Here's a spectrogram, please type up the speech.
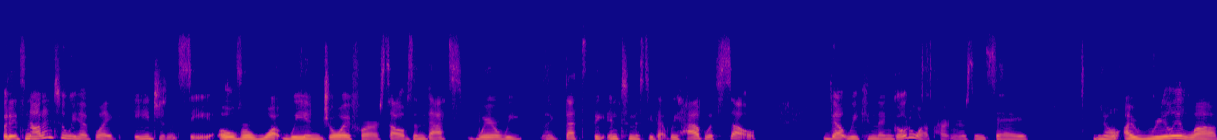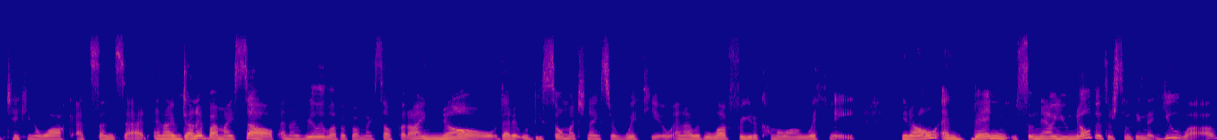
but it's not until we have like agency over what we enjoy for ourselves and that's where we like that's the intimacy that we have with self that we can then go to our partners and say you know, I really love taking a walk at sunset and I've done it by myself and I really love it by myself, but I know that it would be so much nicer with you and I would love for you to come along with me, you know? And then, so now you know that there's something that you mm-hmm. love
